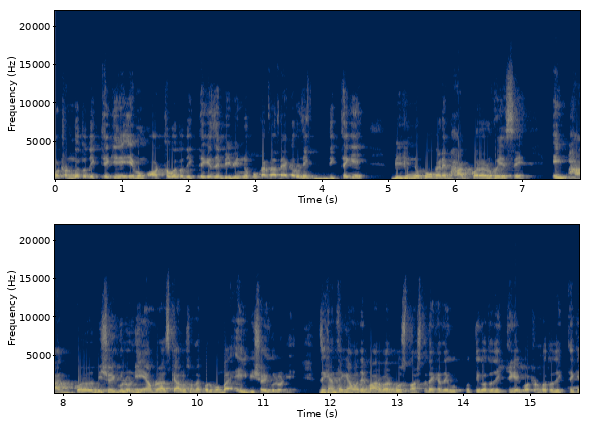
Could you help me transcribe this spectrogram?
গঠনগত দিক থেকে এবং অর্থগত দিক থেকে যে বিভিন্ন প্রকার বা ব্যাকরণিক দিক থেকে বিভিন্ন প্রকারে ভাগ করার হয়েছে, এই ভাগ করার বিষয়গুলো নিয়ে আমরা আজকে আলোচনা করব বা এই বিষয়গুলো নিয়ে। যেখান থেকে আমাদের বারবার প্রশ্ন আসতে দেখা যায় উৎপত্তিগত দিক থেকে, গঠনগত দিক থেকে,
